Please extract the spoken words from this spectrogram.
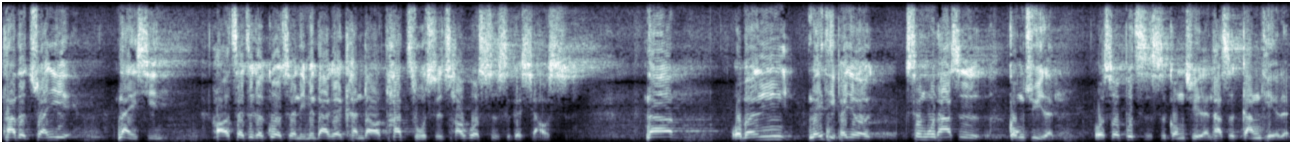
他的专业、耐心，好，在这个过程里面，大家可以看到他主持超过四十个小时。那我们媒体朋友称呼他是工具人，我说不只是工具人，他是钢铁人。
